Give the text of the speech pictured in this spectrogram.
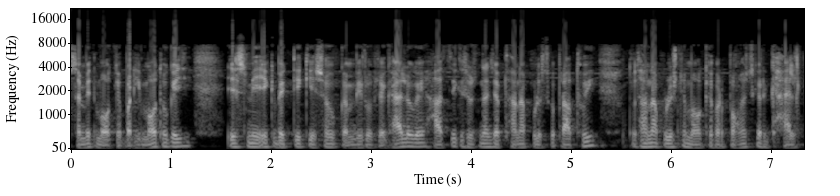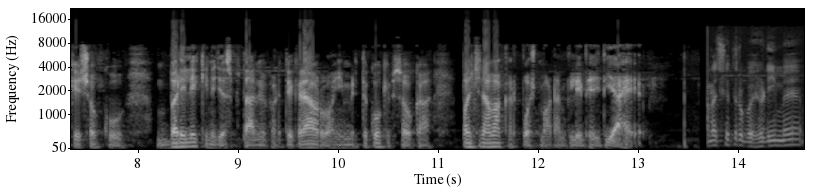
समेत मौके पर ही मौत हो गई। इसमें एक व्यक्ति केशव गंभीर रूप से घायल हो गए। हादसे की सूचना जब थाना पुलिस को प्राप्त हुई तो थाना पुलिस ने मौके पर पहुंचकर घायल केशव को बरेली के निजी अस्पताल में भर्ती कराया और वहीं मृतकों के शव का पंचनामा कर पोस्टमार्टम के लिए भेज दिया है। थाना क्षेत्र बहेड़ी में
